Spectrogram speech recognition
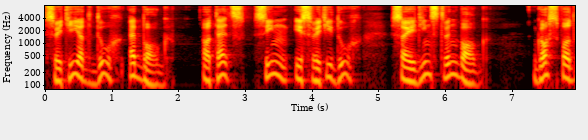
Светият Дух е Бог. Отец, Син и Свети Дух са единствен Бог – Господ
